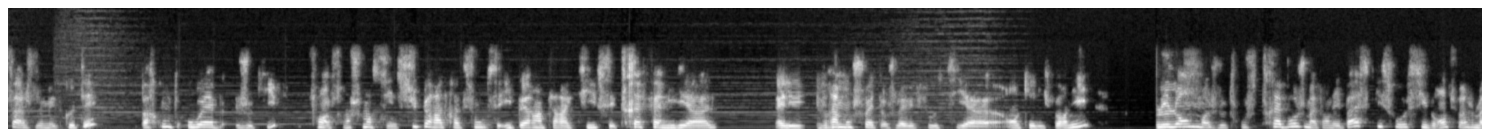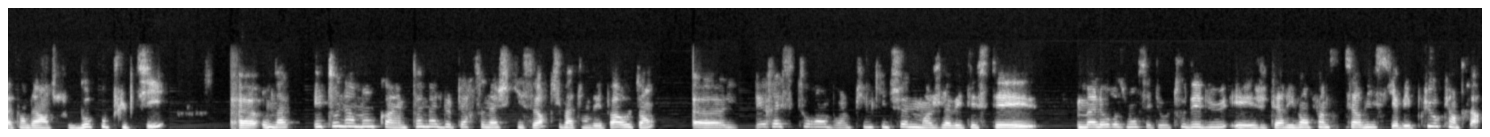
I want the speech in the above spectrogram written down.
ça, je le mets de côté. Par contre, web, je kiffe. Enfin, franchement, c'est une super attraction. C'est hyper interactif, c'est très familial. Elle est vraiment chouette. Je l'avais fait aussi euh, en Californie. Le land, moi, je le trouve très beau. Je m'attendais pas à ce qu'il soit aussi grand. Tu vois, je m'attendais à un truc beaucoup plus petit. Euh, on a étonnamment quand même pas mal de personnages qui sortent. Je m'attendais pas autant. Euh, les restaurants, bon, le Pink Kitchen, moi, je l'avais testé. Malheureusement, c'était au tout début et j'étais arrivée en fin de service. Il n'y avait plus aucun plat.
